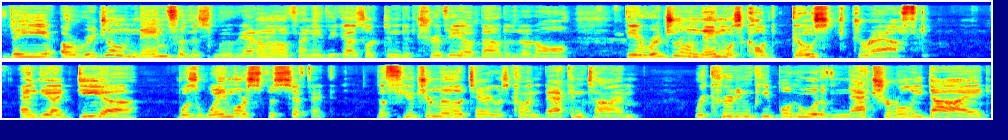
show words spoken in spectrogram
The original name for this movie, I don't know if any of you guys looked into trivia about it at all. The original name was called Ghost Draft, and the idea was way more specific. The future military was coming back in time, recruiting people who would have naturally died,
